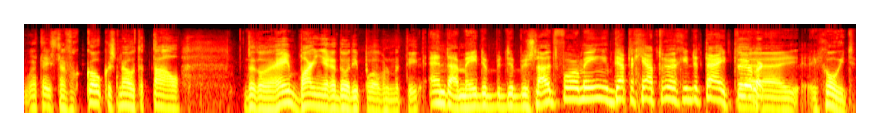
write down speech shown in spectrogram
wat is dat voor kokosnotentaal, er doorheen banjeren door die problematiek. En daarmee de, de besluitvorming 30 jaar terug in de tijd eh, gooit.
